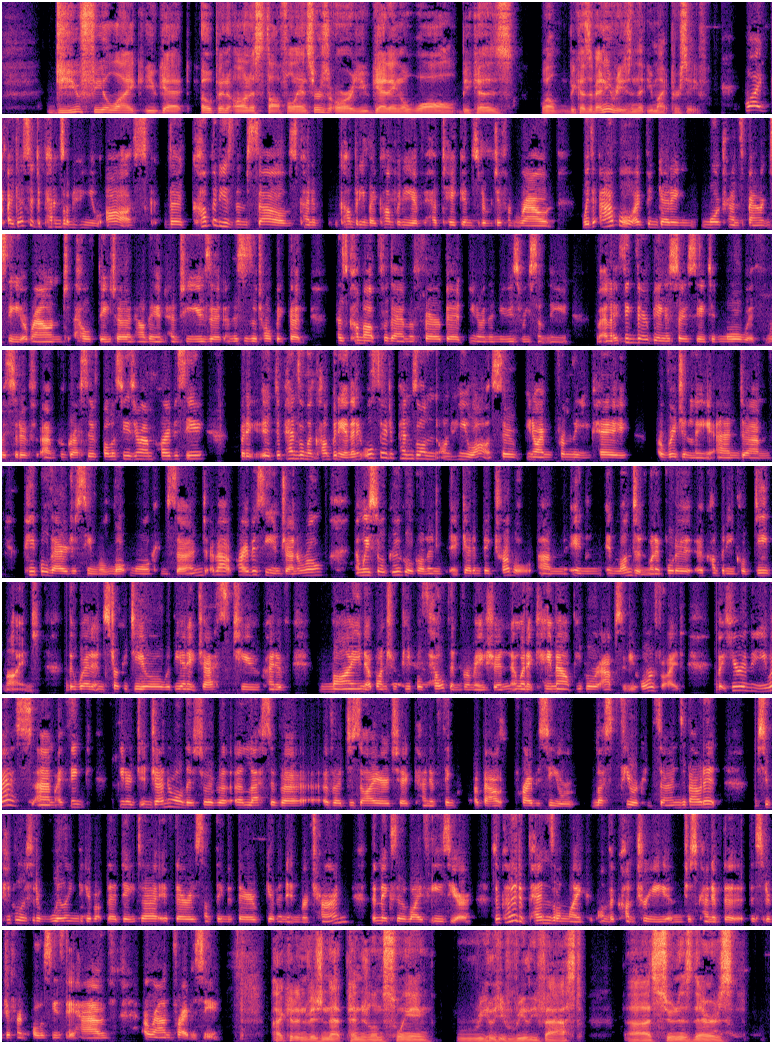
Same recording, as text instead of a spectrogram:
Do you feel like you get open, honest, thoughtful answers or are you getting a wall because, well, because of any reason that you might perceive? Well, I guess it depends on who you ask. The companies themselves, kind of company by company, have, have taken sort of a different route. With Apple, I've been getting more transparency around health data and how they intend to use it. And this is a topic that has come up for them a fair bit, you know, in the news recently. And I think they're being associated more with, with sort of um, progressive policies around privacy. But it, it depends on the company. And then it also depends on, on who you are. So, you know, I'm from the UK originally, and um, people there just seem a lot more concerned about privacy in general. And we saw Google got in, get in big trouble um, in in London when it bought a, a, company called DeepMind that went and struck a deal with the NHS to kind of mine a bunch of people's health information. And when it came out, people were absolutely horrified. But here in the US, um, I think you know in general there's sort of a, a less of a of a desire to kind of think about privacy or less fewer concerns about it so people are sort of willing to give up their data if there is something that they're given in return that makes their life easier. So it kind of depends on like on the country and just kind of the, the sort of different policies they have around privacy. I could envision that pendulum swinging really, really fast. Uh, as soon as there's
